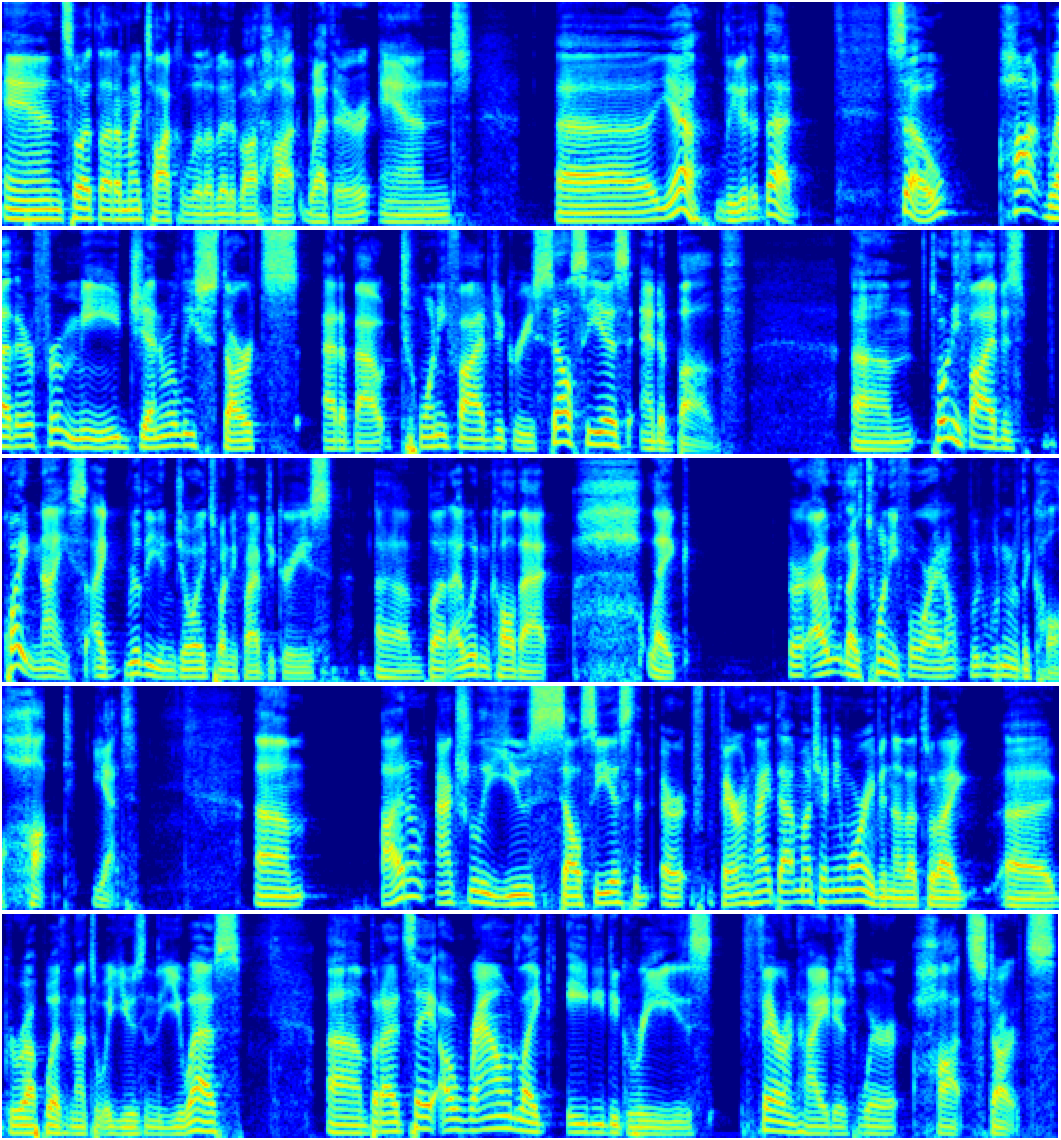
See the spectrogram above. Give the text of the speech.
And so I thought I might talk a little bit about hot weather and uh, yeah, leave it at that. So, hot weather for me generally starts at about 25 degrees Celsius and above. Um, 25 is quite nice. I really enjoy 25 degrees, um, but I wouldn't call that like, or I would like 24. I don't wouldn't really call hot yet. Um, I don't actually use Celsius or Fahrenheit that much anymore, even though that's what I uh, grew up with and that's what we use in the U.S. Um, but I'd say around like 80 degrees Fahrenheit is where hot starts.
